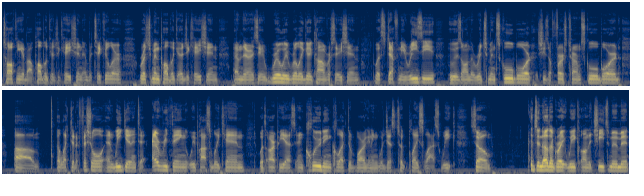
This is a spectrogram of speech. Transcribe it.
talking about public education, in particular Richmond public education. And there is a really, really good conversation with Stephanie Rizzi, who is on the Richmond School Board. She's a first term school board um, elected official, and we get into everything we possibly can with RPS, including collective bargaining, which just took place last week. So, it's another great week on the Cheats movement.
